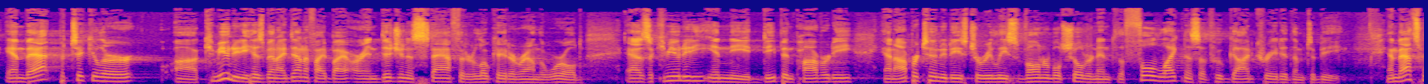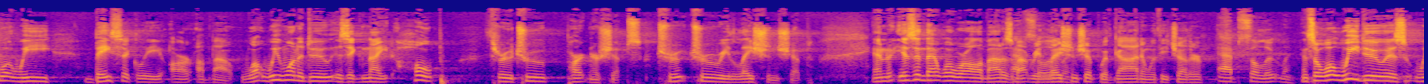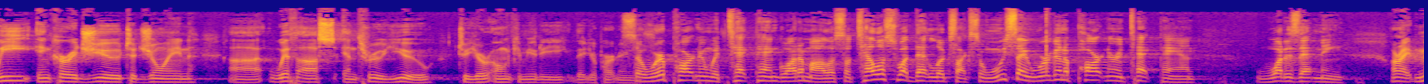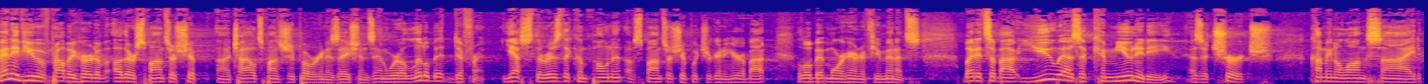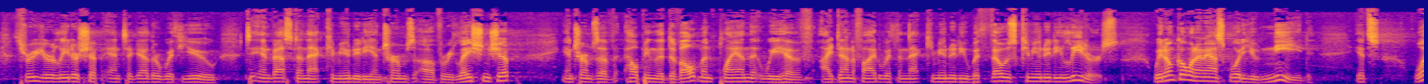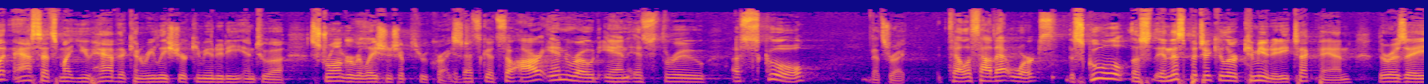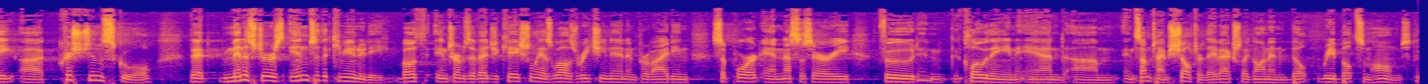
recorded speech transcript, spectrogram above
And that particular uh, community has been identified by our indigenous staff that are located around the world as a community in need, deep in poverty, and opportunities to release vulnerable children into the full likeness of who God created them to be. And that's what we basically are about. What we want to do is ignite hope through true partnerships, true, true relationship. And isn't that what we're all about? Is about Absolutely. relationship with God and with each other. Absolutely. And so, what we do is we encourage you to join uh, with us and through you to your own community that you're partnering So with. So we're partnering with Tecpan Guatemala. So tell us what that looks like. So when we say we're going to partner in Tecpan, what does that mean? All right, many of you have probably heard of other sponsorship, uh, child sponsorship organizations, and we're a little bit different. Yes, there is the component of sponsorship, which you're going to hear about a little bit more here in a few minutes, but it's about you as a community, as a church, coming alongside through your leadership and together with you to invest in that community in terms of relationship, in terms of helping the development plan that we have identified within that community with those community leaders. We don't go in and ask, What do you need? It's what assets might you have that can release your community into a stronger relationship through Christ? That's good. So our inroad in is through a school. That's right. Tell us how that works. The school, in this particular community, Tecpan, there is a uh, Christian school that ministers into the community, both in terms of educationally as well as reaching in and providing support and necessary food and clothing and, um, and sometimes shelter. They've actually gone in and built, rebuilt some homes.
